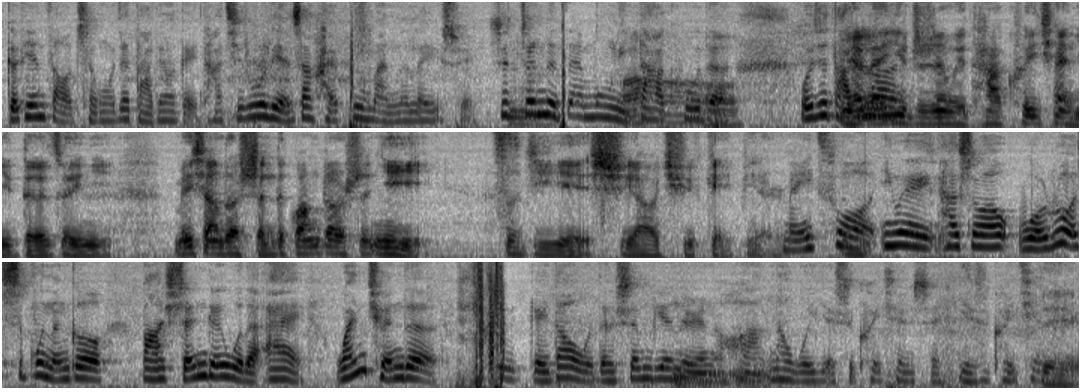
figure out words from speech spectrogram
隔天早晨我就打电话给他，其实我脸上还布满了泪水，是真的在梦里大哭的。我就打原来一直认为他亏欠你得罪你，没想到神的光照是你。自己也需要去给别人。没错，因为他说，我若是不能够把神给我的爱完全的就给到我的身边的人的话，那我也是亏欠谁，也是亏欠别人。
